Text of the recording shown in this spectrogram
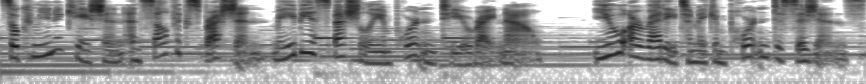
so communication and self expression may be especially important to you right now. You are ready to make important decisions.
